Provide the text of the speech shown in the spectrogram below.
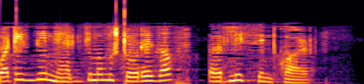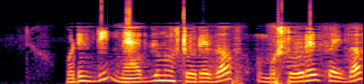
what is the maximum storage of early sim card? What is the maximum storage of storage size of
